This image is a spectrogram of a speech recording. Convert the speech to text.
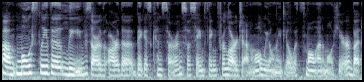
um, mostly the leaves are are the biggest concern. So same thing for large animal. We only deal with small animal here, but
